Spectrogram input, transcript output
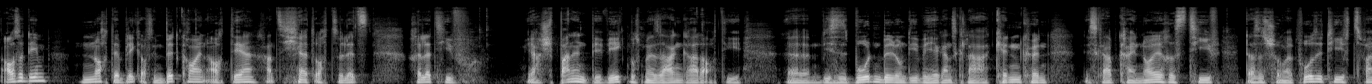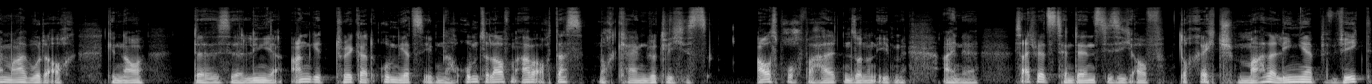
Außerdem noch der Blick auf den Bitcoin, auch der hat sich ja doch zuletzt relativ ja, spannend bewegt, muss man sagen, gerade auch die, äh, diese Bodenbildung, die wir hier ganz klar erkennen können. Es gab kein neueres Tief, das ist schon mal positiv. Zweimal wurde auch genau diese Linie angetriggert, um jetzt eben nach oben zu laufen, aber auch das noch kein wirkliches Ausbruchverhalten, sondern eben eine Seitwärtstendenz, die sich auf doch recht schmaler Linie bewegt,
